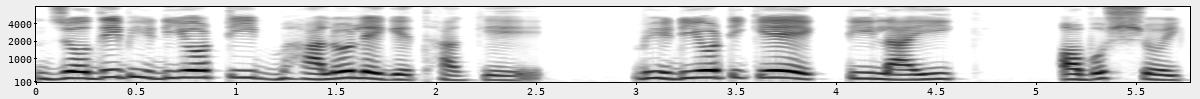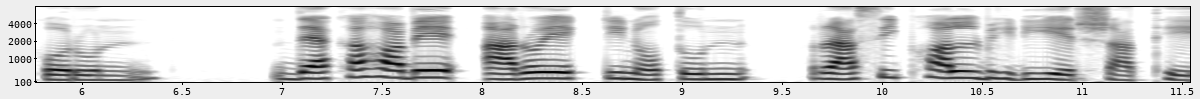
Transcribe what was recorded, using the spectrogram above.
যদি ভিডিওটি ভালো লেগে থাকে, ভিডিওটিকে একটি লাইক অবশ্যই করুন। দেখা হবে আরও একটি নতুন রাশিফল ভিডিওর সাথে।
